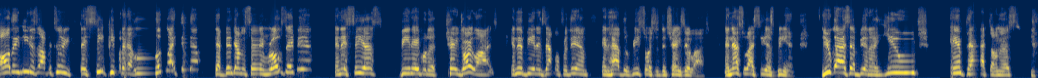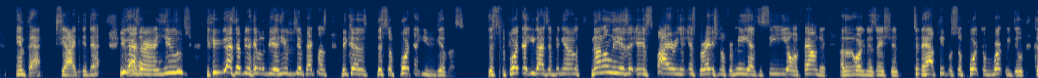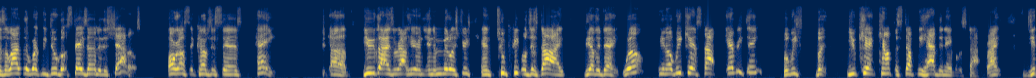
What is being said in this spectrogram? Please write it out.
All they need is opportunity. They see people that look like them, that been down the same roads they've been, and they see us being able to change our lives and then be an example for them and have the resources to change their lives. And that's what I see us being. You guys have been a huge impact on us. impact. See how I did that? You guys are a huge, you guys have been able to be a huge impact on us because the support that you give us, the support that you guys have been able, not only is it inspiring and inspirational for me as the CEO and founder of the organization to have people support the work we do, because a lot of the work we do go, stays under the shadows, or else it comes and says, hey, uh, you guys are out here in, in the middle of the streets and two people just died the other day. Well, you know, we can't stop everything, but we, but you can't count the stuff we have been able to stop, right?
